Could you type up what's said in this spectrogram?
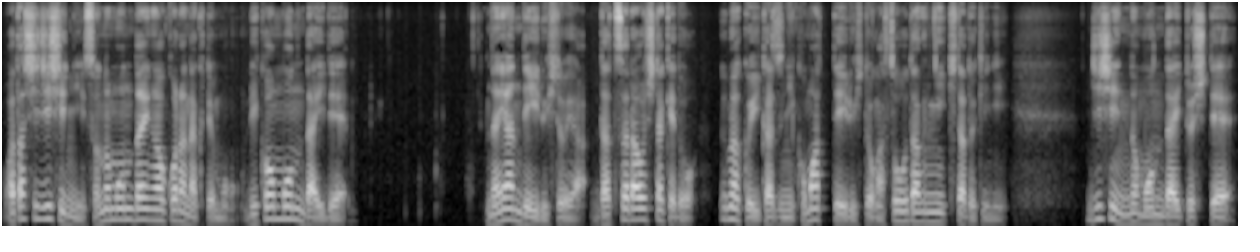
私自身にその問題が起こらなくても離婚問題で悩んでいる人や脱サラをしたけどうまくいかずに困っている人が相談に来た時に自身の問題として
